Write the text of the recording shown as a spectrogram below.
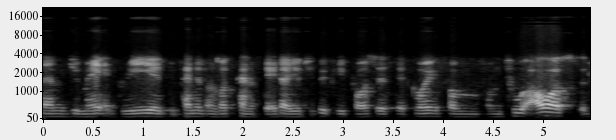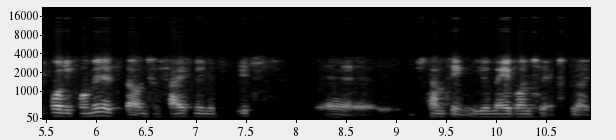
um, you may agree, depending on what kind of data you typically process, that going from, from two hours and 44 minutes down to five minutes is uh, something you may want to exploit.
